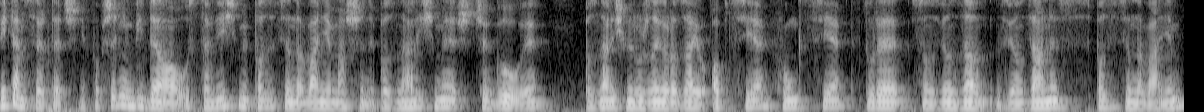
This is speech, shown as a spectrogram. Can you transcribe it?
Witam serdecznie. W poprzednim wideo ustaliliśmy pozycjonowanie maszyny, poznaliśmy szczegóły, poznaliśmy różnego rodzaju opcje, funkcje, które są związa- związane z pozycjonowaniem.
